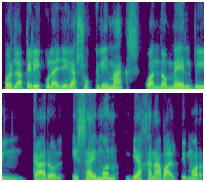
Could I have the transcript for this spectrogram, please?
Pues la película llega a su clímax cuando Melvin, Carol y Simon viajan a Baltimore,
